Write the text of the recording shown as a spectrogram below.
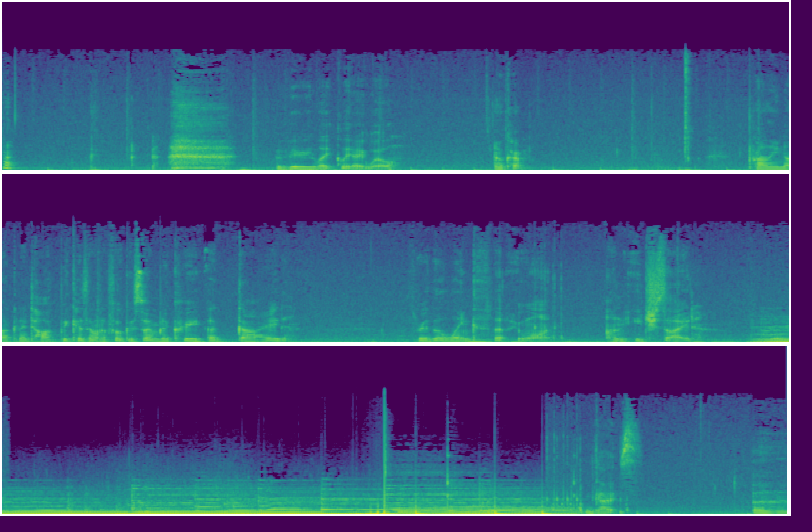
Very likely I will. Okay. Probably not gonna talk because I wanna focus, so I'm gonna create a guide for the length that I want on each side. Guys, I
